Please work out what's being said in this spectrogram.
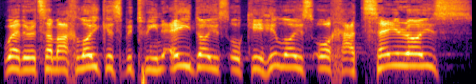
whether it's a machloikis between Eidois or Kehilois or Chatzerois,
